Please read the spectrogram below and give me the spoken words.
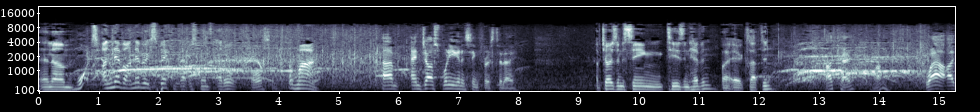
and um. What? I never, I never expected that response at all. Awesome. Good man. Um, and Josh, what are you going to sing for us today? I've chosen to sing "Tears in Heaven" by Eric Clapton. Okay. Wow. I,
